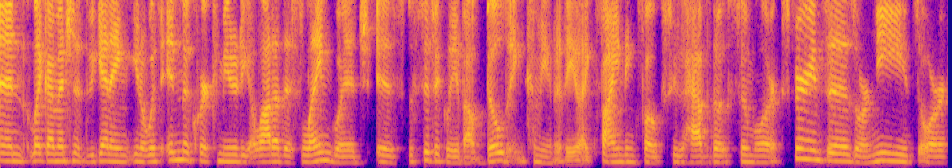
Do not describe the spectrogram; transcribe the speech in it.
and like i mentioned at the beginning you know within the queer community a lot of this language is specifically about building community like finding folks who have those similar experiences or needs or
